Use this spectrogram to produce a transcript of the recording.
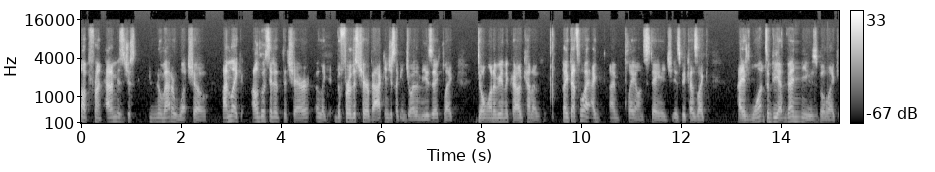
up front. Adam is just no matter what show. I'm like, I'll go sit at the chair, like the furthest chair back and just like enjoy the music. Like, don't want to be in the crowd kind of like that's why I, I play on stage is because like I want to be at venues, but like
